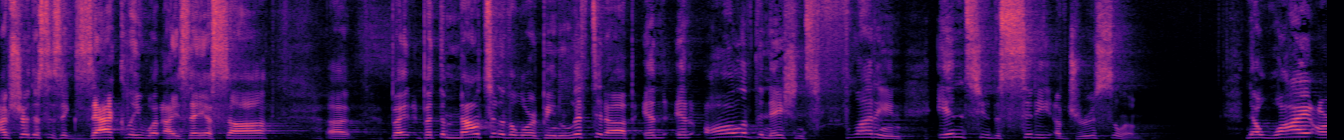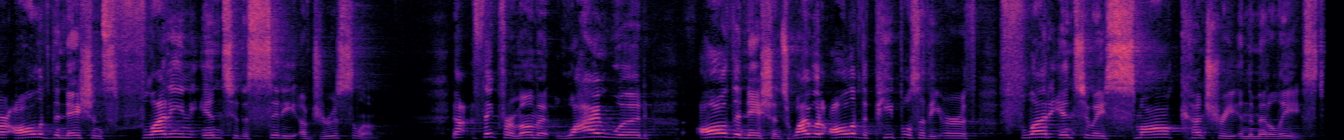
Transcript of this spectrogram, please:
I'm sure this is exactly what Isaiah saw. Uh, but, but the mountain of the Lord being lifted up and, and all of the nations flooding into the city of Jerusalem. Now, why are all of the nations flooding into the city of Jerusalem? Now, think for a moment why would all the nations, why would all of the peoples of the earth flood into a small country in the Middle East?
